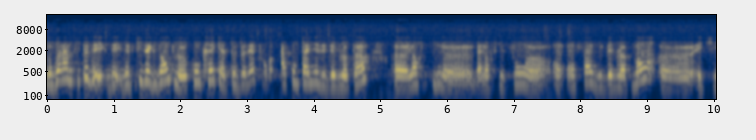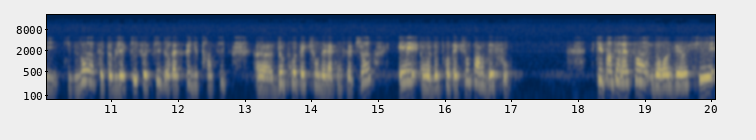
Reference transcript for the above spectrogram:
donc voilà un petit peu des, des, des petits exemples concrets qu'elle peut donner pour accompagner les développeurs euh, lorsqu'ils euh, bah, lorsqu'ils sont euh, en, en, phase de développement euh, et qui, qui, ont cet objectif aussi de respect du principe de protection dès la conception et de protection par défaut. Ce qui est intéressant de relever aussi,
